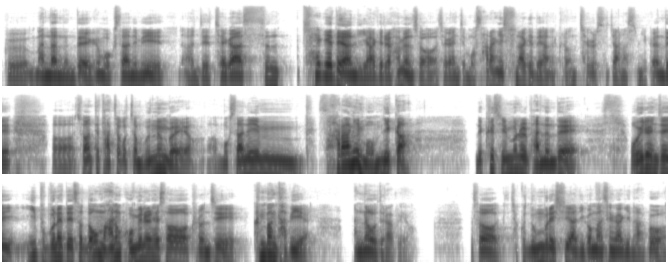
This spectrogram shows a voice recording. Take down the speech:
그 만났는데 그 목사님이 아, 이제 제가 쓴 책에 대한 이야기를 하면서 제가 이제 뭐 사랑의 신학에 대한 그런 책을 쓰지 않았습니까? 근데 어, 저한테 다짜고짜 묻는 거예요. 어, 목사님 사랑이 뭡니까? 근데 그 질문을 받는데 오히려 이제 이 부분에 대해서 너무 많은 고민을 해서 그런지 금방 답이 안 나오더라고요. 그래서 자꾸 눈물의 씨앗 이것만 생각이 나고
